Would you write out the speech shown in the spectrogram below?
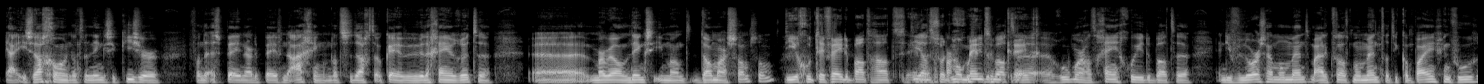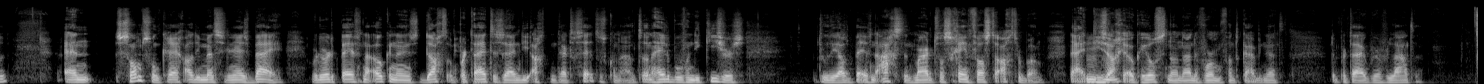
Ja, je zag gewoon dat de linkse kiezer van de SP naar de PvdA ging. Omdat ze dachten, oké, we willen geen Rutte, eh, maar wel een linkse iemand, dan maar Samson. Die een goed tv-debat had. Die had een soort momentum debatten. kreeg. Eh, Roemer had geen goede debatten. En die verloor zijn momentum. Eigenlijk vanaf het moment dat hij campagne ging voeren. En Samson kreeg al die mensen ineens bij. Waardoor de PvdA ook ineens dacht een partij te zijn die 38 zetels kon halen. Terwijl een heleboel van die kiezers... Toen die had PvdA gestemd, maar het was geen vaste achterban. Nou, die Mhm. zag je ook heel snel na de vorming van het kabinet de partij ook weer verlaten.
